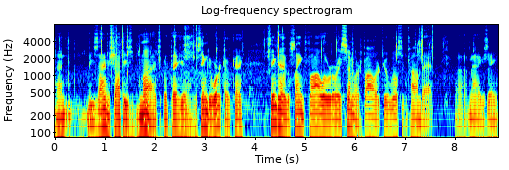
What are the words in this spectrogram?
and these, I haven't shot these much, but they, uh, they seem to work okay. Seem to have the same follower or a similar follower to a Wilson Combat uh, magazine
